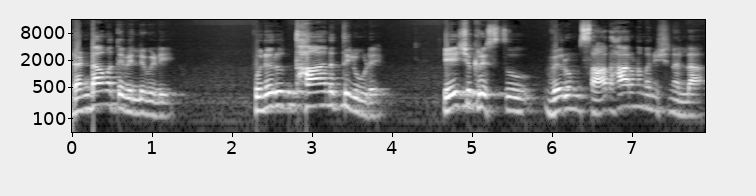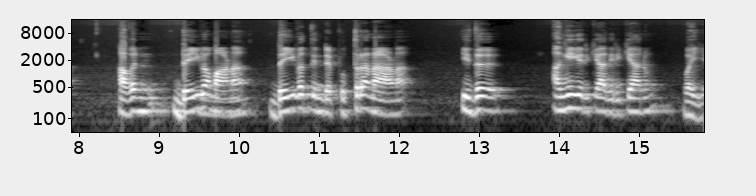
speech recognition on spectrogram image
രണ്ടാമത്തെ വെല്ലുവിളി പുനരുത്ഥാനത്തിലൂടെ യേശു ക്രിസ്തു വെറും സാധാരണ മനുഷ്യനല്ല അവൻ ദൈവമാണ് ദൈവത്തിന്റെ പുത്രനാണ്. ഇത് അംഗീകരിക്കാതിരിക്കാനും വയ്യ.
